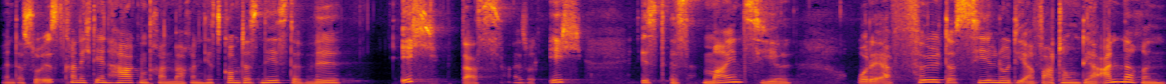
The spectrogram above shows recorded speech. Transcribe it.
Wenn das so ist, kann ich den Haken dran machen. Jetzt kommt das nächste. Will ich das? Also ich, ist es mein Ziel? Oder erfüllt das Ziel nur die Erwartung der anderen?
